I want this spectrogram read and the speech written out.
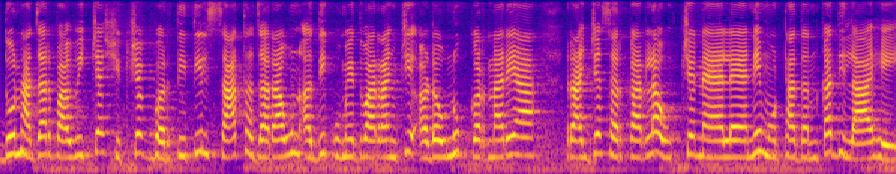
दोन हजार बावीसच्या शिक्षक भरतीतील सात हजाराहून अधिक उमेदवारांची अडवणूक करणाऱ्या राज्य सरकारला उच्च न्यायालयाने मोठा दणका दिला आहे.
